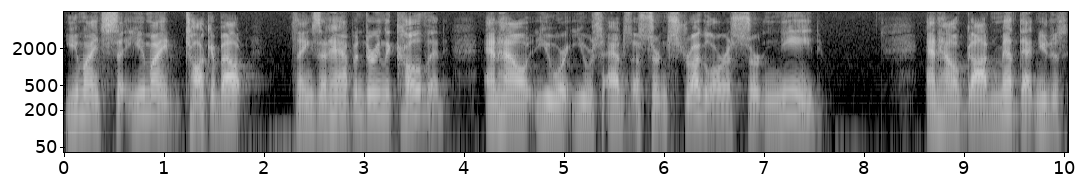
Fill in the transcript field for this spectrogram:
You might say, you might talk about things that happened during the COVID and how you were you had a certain struggle or a certain need and how God met that and you just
